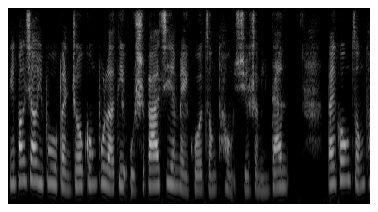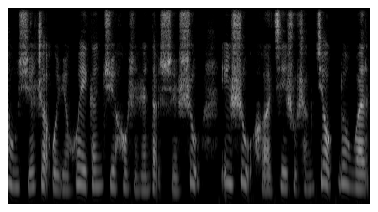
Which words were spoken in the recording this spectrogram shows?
联邦教育部本周公布了第五十八届美国总统学者名单。白宫总统学者委员会根据候选人的学术、艺术和技术成就、论文、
